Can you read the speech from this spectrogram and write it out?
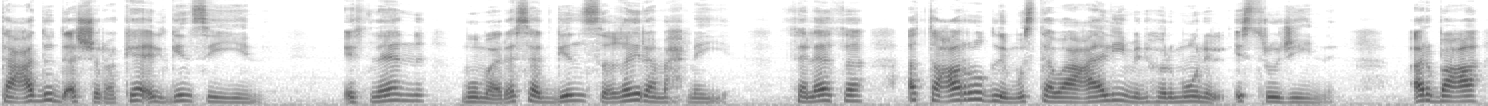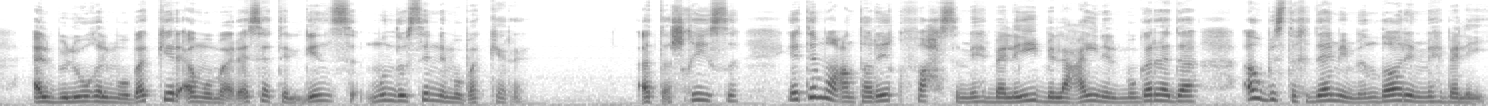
تعدد الشركاء الجنسيين. اثنان ممارسة جنس غير محمي. ثلاثة التعرض لمستوى عالي من هرمون الإستروجين. أربعة البلوغ المبكر أو ممارسة الجنس منذ سن مبكر. التشخيص يتم عن طريق فحص مهبلي بالعين المجردة أو باستخدام منظار مهبلي.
